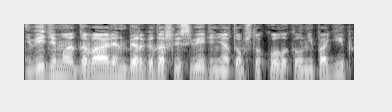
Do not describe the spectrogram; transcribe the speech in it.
Видимо, до Валенберга дошли сведения о том, что колокол не погиб.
